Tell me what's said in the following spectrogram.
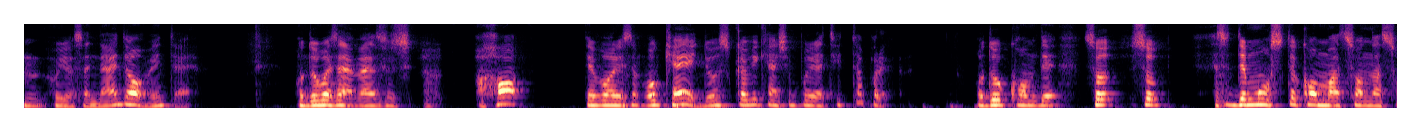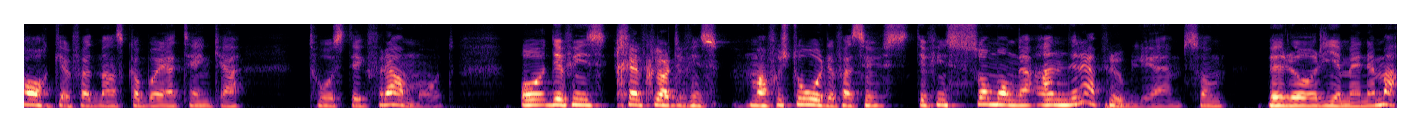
Mm, och jag sa nej, det har vi inte. Och då var det så här, men så, jaha, det var liksom okej, då ska vi kanske börja titta på det. Och då kom det, så, så alltså det måste komma sådana saker för att man ska börja tänka två steg framåt. Och det finns, självklart, det finns, man förstår det, fast det, finns så många andra problem som berör gemene man.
